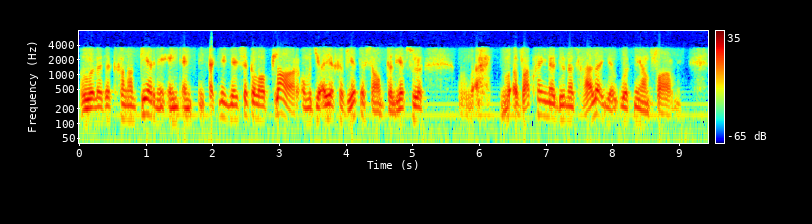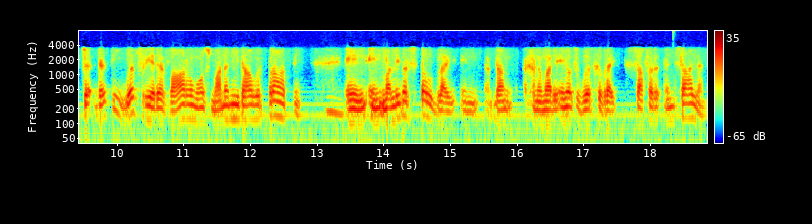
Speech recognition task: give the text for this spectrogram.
hoe hulle dit gaan hanteer nie en en ek net jy sukkel al klaar om met jou eie gewete saam te leef. So wat gaan jy nou doen as hulle jou ook nie aanvaar nie? So dis die hoofrede waarom ons manne nie daaroor praat nie. En en maar liewer stil bly en dan gaan nou maar die Engelse woord gebruik, suffer in silence.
